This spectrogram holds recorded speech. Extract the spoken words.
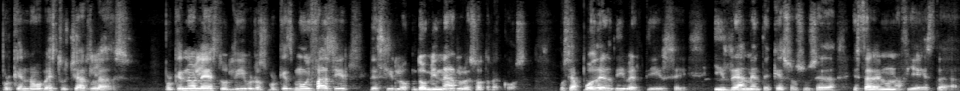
¿por qué no ves tus charlas? ¿Por qué no lees tus libros? Porque es muy fácil decirlo, dominarlo es otra cosa. O sea, poder divertirse y realmente que eso suceda, estar en una fiesta,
